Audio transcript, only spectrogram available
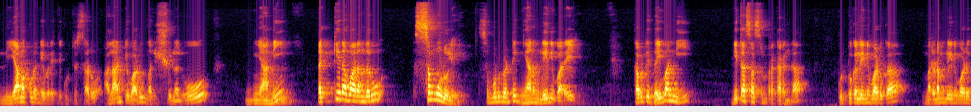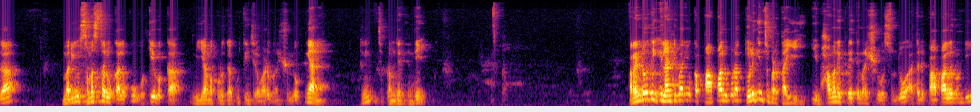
నియామకుడు అని ఎవరైతే గుర్తిస్తాడో అలాంటి వాడు మనుష్యులలో జ్ఞాని తక్కిన వారందరూ సమ్ముడులే. సమ్ముడులు అంటే జ్ఞానం లేని వారే. కాబట్టి దైవాన్ని గీతాశాస్త్రం ప్రకారంగా పుట్టుక లేనివాడుగా మరణం లేనివాడుగా మరియు సమస్త లోకాలకు ఒకే ఒక్క నియామకుడుగా గుర్తించినవాడు మనుషుల్లో జ్ఞాని అని చెప్పడం జరిగింది. రెండవది ఇలాంటి వారి యొక్క పాపాలు కూడా తొలగించబడతాయి. ఈ భావన ఎప్పుడైతే మనుషులు వస్తుందో అతడి పాపాల నుండి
